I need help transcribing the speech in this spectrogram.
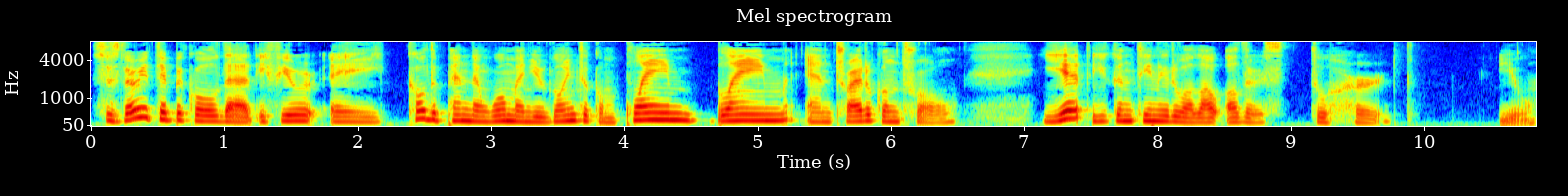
So it's very typical that if you're a codependent woman, you're going to complain, blame, and try to control, yet you continue to allow others to hurt you.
